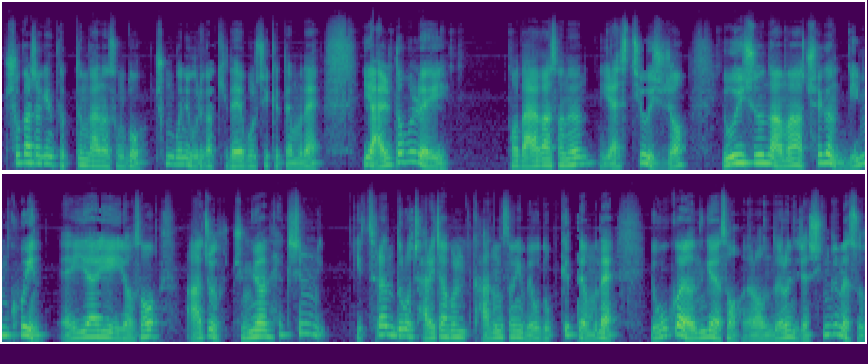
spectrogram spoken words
추가적인 급등 가능성도 충분히 우리가 기대해 볼 수 있기 때문에 이 RWA 더 나아가서는 이 STO 이슈죠. 이 이슈는 아마 최근 밈코인 AI에 이어서 아주 중요한 핵심 이 트렌드로 자리 잡을 가능성이 매우 높기 때문에 이것과 연계해서 여러분들은 이제 신규 매수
